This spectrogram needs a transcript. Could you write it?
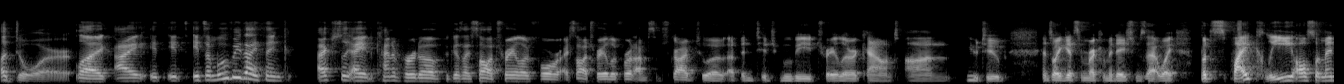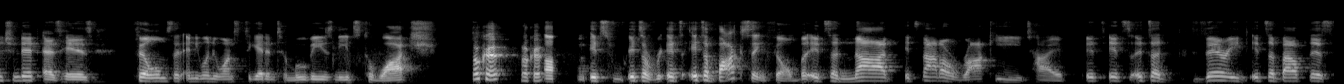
adore. Like I, it, it, it's a movie that I think actually I had kind of heard of because I saw a trailer for I saw a trailer for it. I'm subscribed to a, a, vintage movie trailer account on YouTube, and so I get some recommendations that way. But Spike Lee also mentioned it as his films that anyone who wants to get into movies needs to watch. Okay, okay. Um, it's it's a it's it's a boxing film, but it's a not it's not a Rocky type. It's it's it's a very it's about this.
